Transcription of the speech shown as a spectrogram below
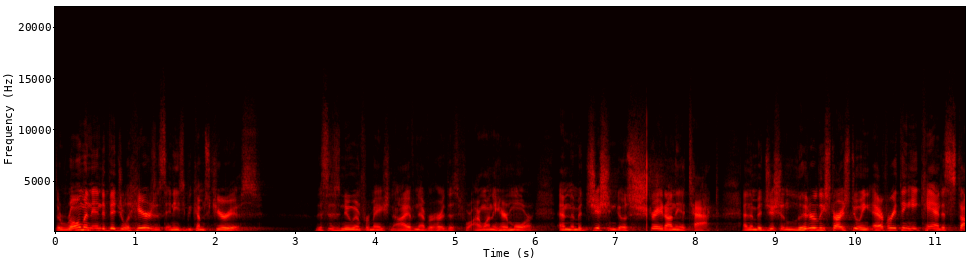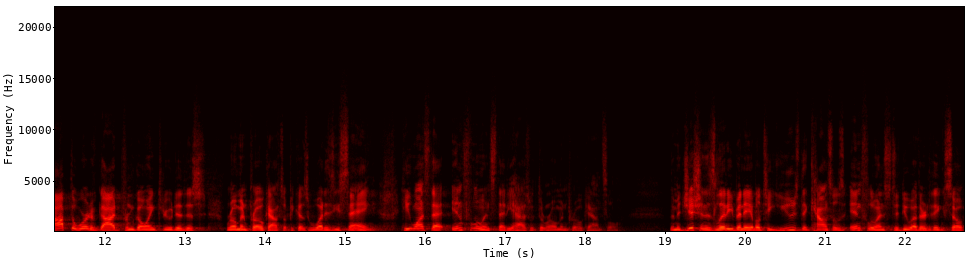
the Roman individual hears this and he becomes curious. This is new information. I have never heard this before. I want to hear more. And the magician goes straight on the attack. And the magician literally starts doing everything he can to stop the word of God from going through to this Roman proconsul. Because what is he saying? He wants that influence that he has with the Roman proconsul. The magician has literally been able to use the council's influence to do other things. So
